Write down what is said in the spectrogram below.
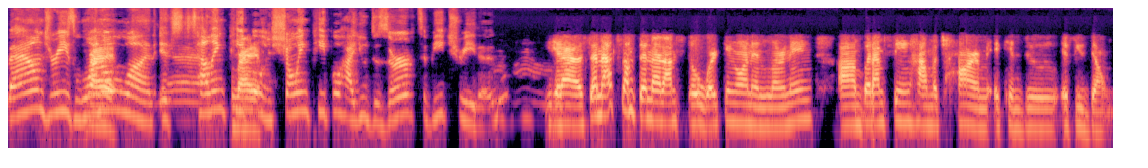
Boundaries 101. Right. It's yeah. telling people right. and showing people how you deserve to be treated. Mm-hmm. Yes, and that's something that I'm still working on and learning. Um, but I'm seeing how much harm it can do if you don't.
